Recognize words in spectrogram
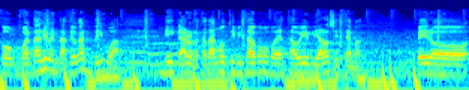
con fuente de alimentación antigua. Y claro, no está tan optimizado como puede estar hoy en día los sistemas. Pero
